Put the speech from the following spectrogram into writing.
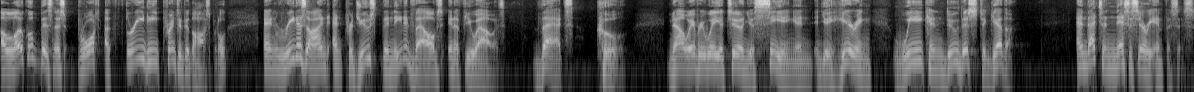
a local business brought a 3D printer to the hospital and redesigned and produced the needed valves in a few hours. That's cool. Now, everywhere you turn, you're seeing and, and you're hearing, we can do this together. And that's a necessary emphasis.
